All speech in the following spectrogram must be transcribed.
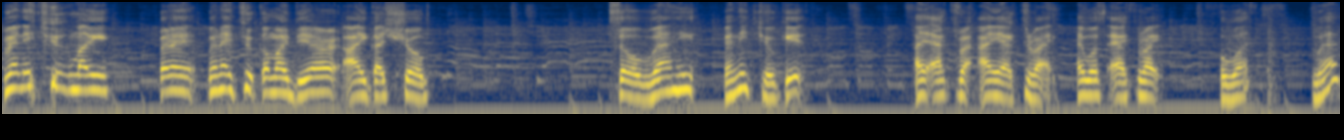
when I took my when I when I took on my beer, I got shocked. So when he when he took it, I act right. I act right. I was act right. What? What?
